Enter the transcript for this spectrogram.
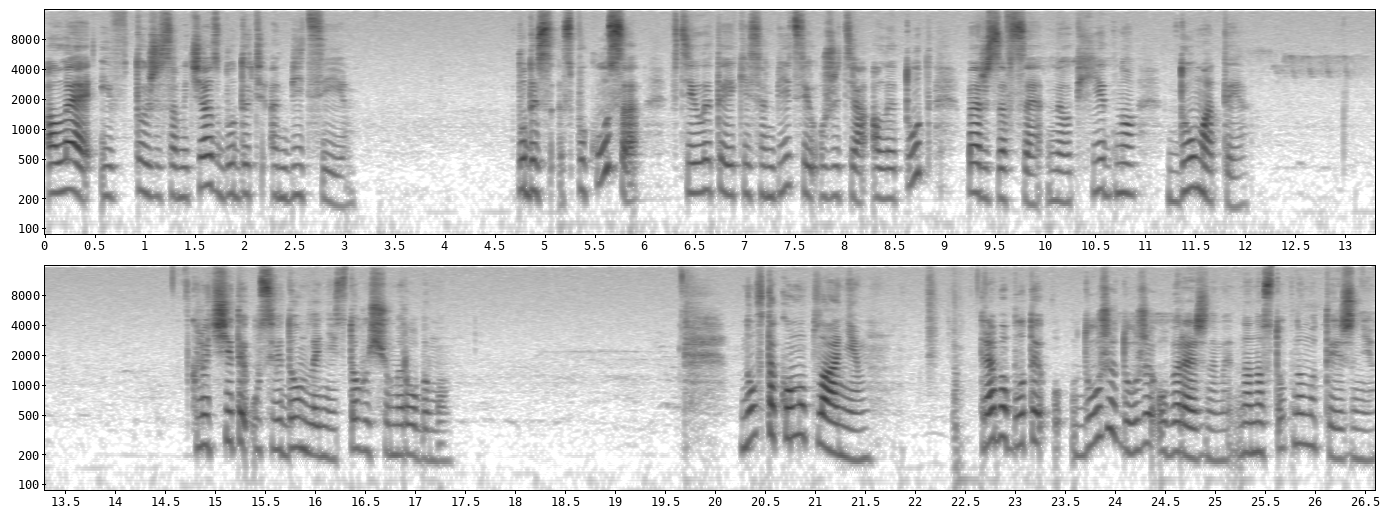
але і в той же самий час будуть амбіції. Буде спокуса втілити якісь амбіції у життя, але тут, перш за все, необхідно думати, включити усвідомленість того, що ми робимо. Ну, в такому плані треба бути дуже-дуже обережними на наступному тижні.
